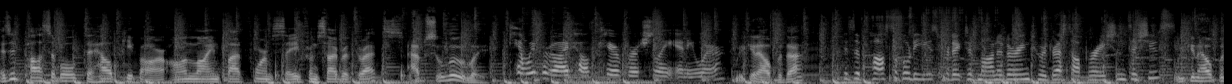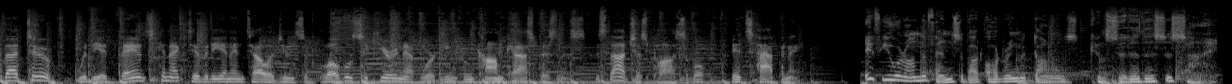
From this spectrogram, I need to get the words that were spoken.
Is it possible to help keep our online platform safe from cyber threats? Absolutely. Can we provide healthcare virtually anywhere? We can help with that. Is it possible to use predictive monitoring to address operations issues? We can help with that too. With the advanced connectivity and intelligence of global secure networking from Comcast Business. It's not just possible, it's happening. If you are on the fence about ordering McDonald's, consider this a sign.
